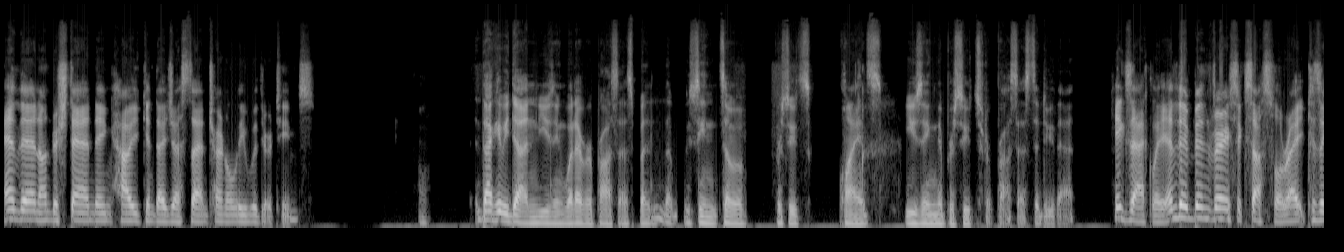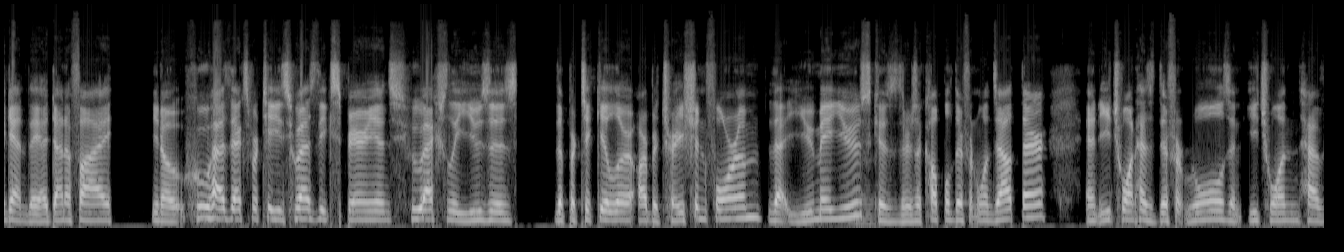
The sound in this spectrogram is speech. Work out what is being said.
and then understanding how you can digest that internally with your teams that can be done using whatever process, but we've seen some of PERSUIT's clients using the PERSUIT sort of process to do that. Exactly. And they've been very successful, right? Because again, they identify, you know, who has the expertise, who has the experience, who actually uses the particular arbitration forum that you may use because there's a couple different ones out there and each one has different rules and each one have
